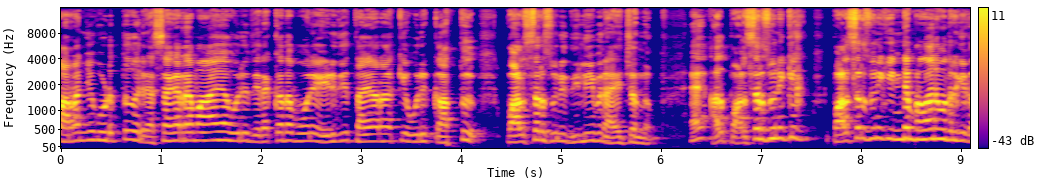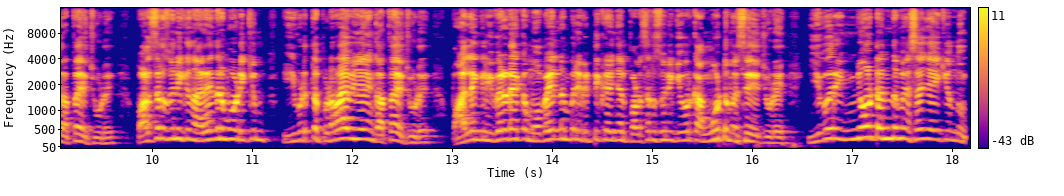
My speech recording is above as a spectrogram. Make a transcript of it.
പറഞ്ഞു കൊടുത്ത് രസകരമായ ഒരു തിരക്കഥ പോലെ എഴുതി തയ്യാറാക്കിയ ഒരു കത്ത് പൾസർ സുനി ദിലീപിന് അയച്ചെന്ന്. അത് പൾസർ സുനിക്ക് പൾസർ സുനിക്ക് ഇന്ത്യൻ പ്രധാനമന്ത്രിക്ക് കത്തയച്ചൂടെ. പൾസർ സുനിക്ക് നരേന്ദ്രമോദിക്കും ഇവിടുത്തെ പിണറായി വിജയനും കത്തയച്ചൂടെ. അല്ലെങ്കിൽ ഇവരുടെയൊക്കെ മൊബൈൽ നമ്പർ കിട്ടിക്കഴിഞ്ഞാൽ പൾസർ സുനിക്ക് ഇവർക്ക് അങ്ങോട്ട് മെസ്സേജ് അയച്ചൂടെ. ഇവർ ഇങ്ങോട്ട് എന്ത് മെസ്സേജ് അയക്കുന്നു?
